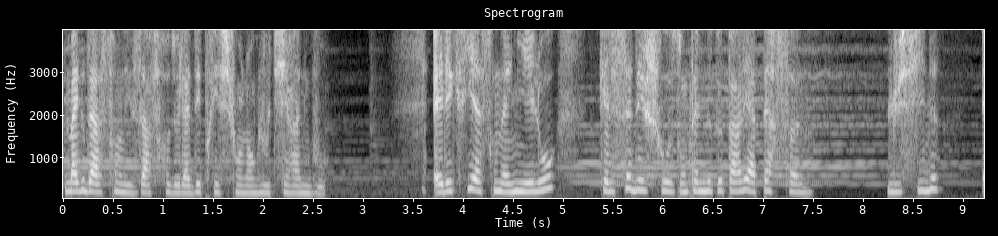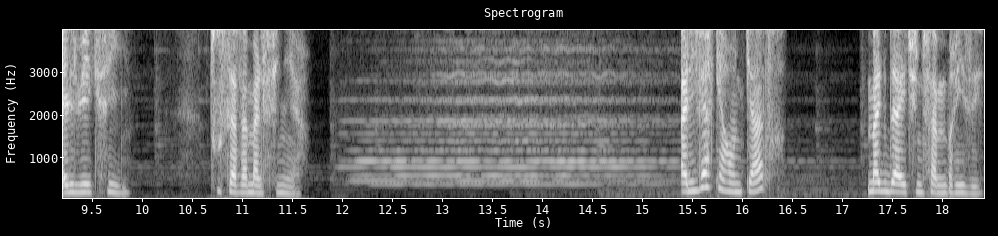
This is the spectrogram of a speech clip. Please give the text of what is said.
Magda sent les affres de la dépression l'engloutir à nouveau. Elle écrit à son amie Hello qu'elle sait des choses dont elle ne peut parler à personne. Lucide, elle lui écrit ⁇ Tout ça va mal finir ⁇ À l'hiver 44, Magda est une femme brisée.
